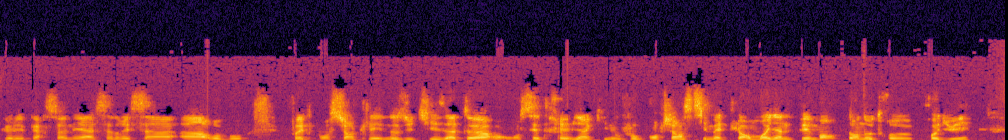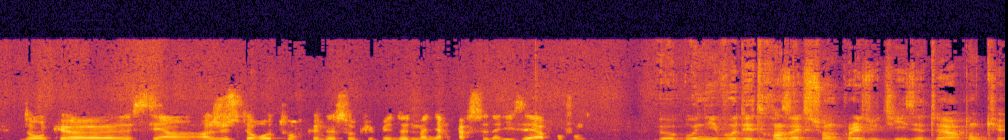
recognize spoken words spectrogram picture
que les personnes aient à s'adresser à, un robot. Il faut être conscient que les, nos utilisateurs, on sait très bien qu'il nous faut confiance, ils mettent leurs moyens de paiement dans notre produit. Donc euh, c'est un, juste retour que de s'occuper d'eux de manière personnalisée et approfondie. Euh, au niveau des transactions pour les utilisateurs, donc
